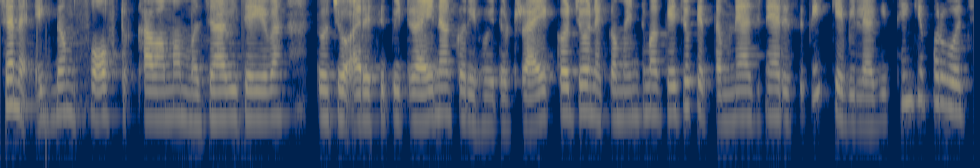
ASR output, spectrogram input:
છે ને, એકદમ સોફ્ટ ખાવામાં મજા આવી જાય એવા. તો જો આ રેસીપી ટ્રાય ના કરી હોય તો ટ્રાય કરજો અને કમેન્ટમાં કહેજો કે તમને આજની આ રેસીપી કેવી લાગી. Thank you for watching.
